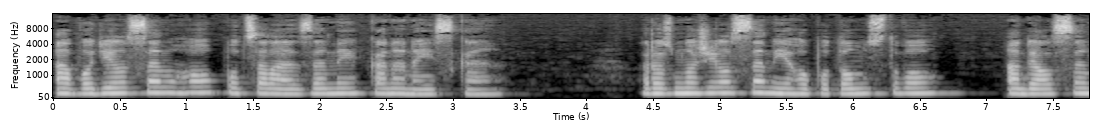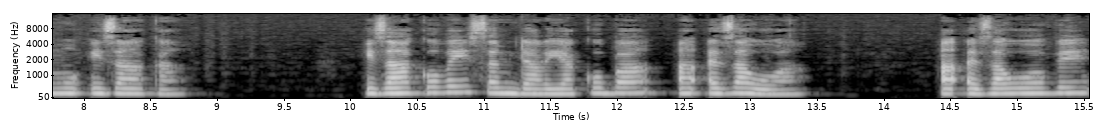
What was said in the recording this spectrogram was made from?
a vodil jsem ho po celé zemi kananejské. Rozmnožil jsem jeho potomstvo a dal jsem mu Izáka. Izákovi jsem dal Jakuba a Ezaua. A Ezauovi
